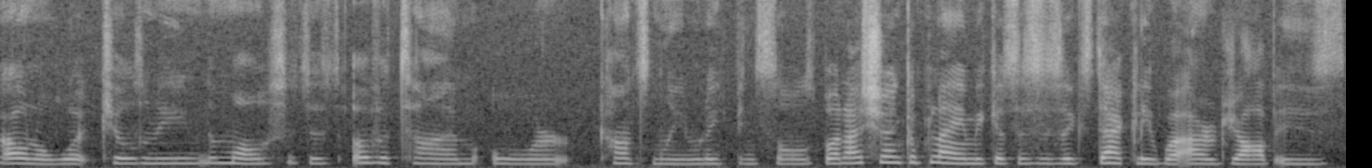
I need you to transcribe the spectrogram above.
don't know what kills me the most. It's just overtime or constantly raping souls. But I shouldn't complain because this is exactly what our job is.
